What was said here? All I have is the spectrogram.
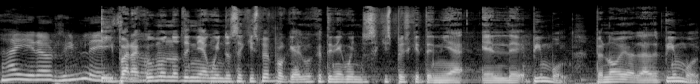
Ay, era horrible. Y eso. para cómo no tenía Windows XP, porque algo que tenía Windows XP es que tenía el de Pinball. Pero no voy a hablar de Pinball,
